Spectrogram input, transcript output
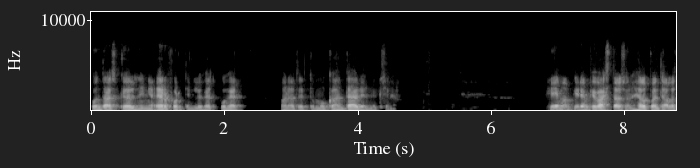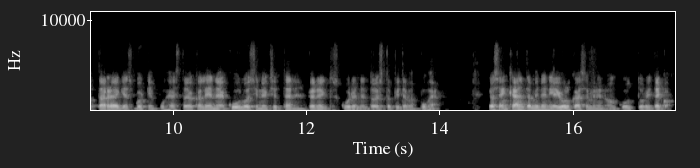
kun taas Kölnin ja Erfurtin lyhyet puheet on otettu mukaan täydennyksinä. Hieman pidempi vastaus on helpointa aloittaa Regensburgin puheesta, joka lienee kuuluisin yksittäinen Benediktus 16 pitämä puhe. Jo sen kääntäminen ja julkaiseminen on kulttuuriteko,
